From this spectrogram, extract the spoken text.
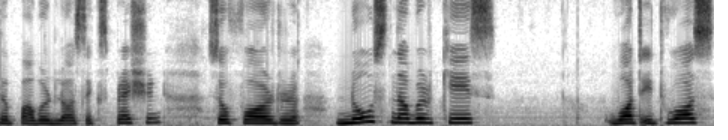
the power loss expression. So, for no snubber case what it was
